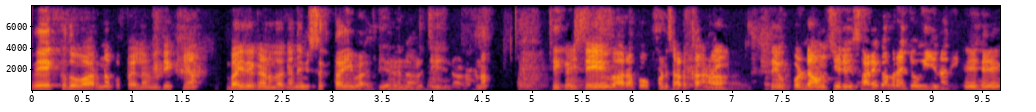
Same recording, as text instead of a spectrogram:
ਵੇ ਇੱਕ ਦੋ ਵਾਰ ਨਾ ਆਪਾਂ ਪਹਿਲਾਂ ਵੀ ਦੇਖੀਆਂ। ਬਾਈ ਦੇ ਕਹਿਣ ਦਾ ਕਹਿੰਦੇ ਵੀ ਸਖਤਾਈ ਵੱਜਦੀ ਹੈ ਇਹਦੇ ਨਾਲ ਚੀਜ਼ ਨਾਲ ਹਨਾ? ਠੀਕ ਹੈ ਜੀ ਤੇ ਇਹ ਵਾਰ ਆਪਾਂ ਓਪਨ ਛੱਡਤਾ ਹਨਾ ਜੀ। ਤੇ ਉੱਪਰ ਡਾਊਨ ਸੀਲਿੰਗ ਸਾਰੇ ਕਮਰਿਆਂ ਚ ਹੋ ਗਈ ਇਹਨਾਂ ਦੀ? ਇਹ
